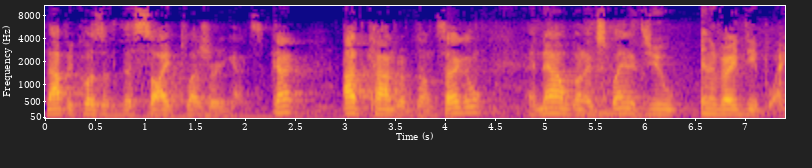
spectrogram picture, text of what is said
Not because of the side pleasure he gets. Okay? Ad kan Don Segal. And now I'm going to explain it to you in a very deep way.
